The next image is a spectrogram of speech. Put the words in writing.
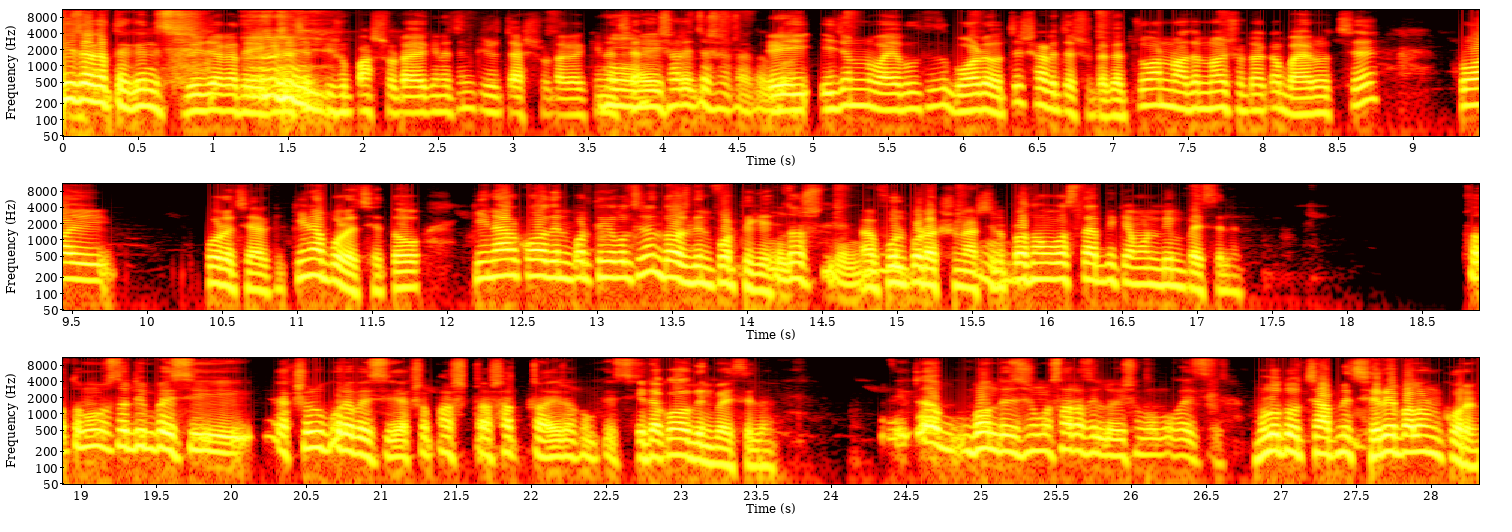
দুই জায়গা থেকে কিনেছি। দুই জায়গা থেকে কিনেছেন কিছু পাঁচশো টাকা কিনেছেন কিছু চারশো টাকা কিনেছেন। এই সাড়ে চারশো টাকা এই এই জন্য ভাই বলতেছে গড়ে হচ্ছে সাড়ে চারশো টাকা চুয়ান্ন হাজার নয়শো টাকা বাইরে হচ্ছে ক্রয় পড়েছে আর কি কিনা পড়েছে। তো কিনার কদিন পর থেকে বলছিলেন? দশ দিন পর থেকে। দশ দিন। ফুল প্রোডাকশন আসছিল। প্রথম অবস্থায় আপনি কেমন ডিম পাইছিলেন? প্রথম অবস্থা ডিম পাইছি একশোর উপরে পাইছি একশো পাঁচটা সাতটা এরকম পেয়েছি এটা কতদিন পাইছিলেন? এটা বন্ধের সময় সারা ছিল এই সময় পাইছি। মূলত হচ্ছে আপনি ছেড়ে পালন করেন।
